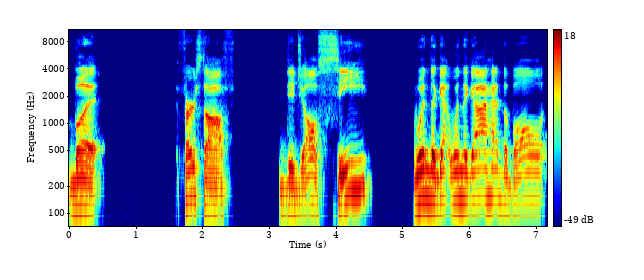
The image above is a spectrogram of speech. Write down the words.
but first off, did y'all see when the guy when the guy had the ball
